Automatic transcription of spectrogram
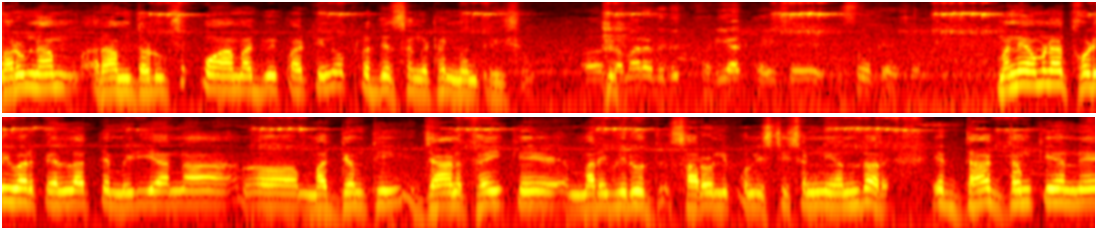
મારું નામ રામ ધડુક છે. હું આમ આદમી પાર્ટીનો પ્રદેશ સંગઠન મંત્રી છું. તમારા વિરુદ્ધ ફરિયાદ થઈ છે. શું કહેશો મને હમણાં થોડી વાર પહેલાં તે મીડિયાના માધ્યમથી જાણ થઈ કે મારી વિરુદ્ધ સારોલી પોલીસ સ્ટેશનની અંદર એક ધાક ધમકી અને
